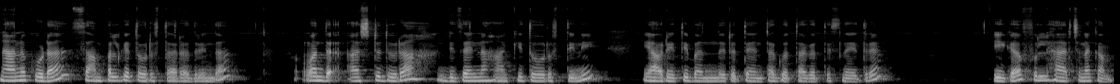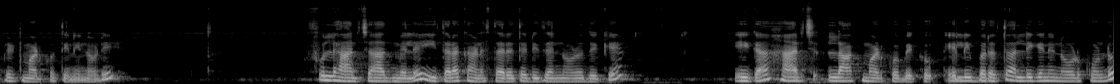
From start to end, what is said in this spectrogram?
ನಾನು ಕೂಡ ಸ್ಯಾಂಪಲ್ಗೆ ತೋರಿಸ್ತಾ ಇರೋದ್ರಿಂದ ಒಂದು ಅಷ್ಟು ದೂರ ಡಿಸೈನ್ನ ಹಾಕಿ ತೋರಿಸ್ತೀನಿ, ಯಾವ ರೀತಿ ಬಂದಿರುತ್ತೆ ಅಂತ ಗೊತ್ತಾಗುತ್ತೆ ಸ್ನೇಹಿತರೆ. ಈಗ ಫುಲ್ ಹ್ಯಾರ್ಚನ್ನ ಕಂಪ್ಲೀಟ್ ಮಾಡ್ಕೋತೀನಿ ನೋಡಿ. ಫುಲ್ ಹ್ಯಾರ್ಚ್ ಆದಮೇಲೆ ಈ ಥರ ಕಾಣಿಸ್ತಾ ಇರುತ್ತೆ ಡಿಸೈನ್ ನೋಡೋದಕ್ಕೆ. ಈಗ ಹ್ಯಾರ್ಚ್ ಲಾಕ್ ಮಾಡ್ಕೋಬೇಕು. ಎಲ್ಲಿ ಬರುತ್ತೋ ಅಲ್ಲಿಗೆ ನೋಡಿಕೊಂಡು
